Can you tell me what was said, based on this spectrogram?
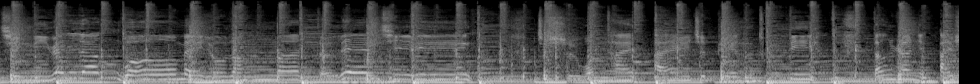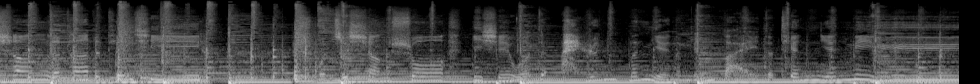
请你原谅我没有浪漫的恋情只是我太爱这片土地当然也爱上了它的天气。我只想说一些我的爱人们也能明白的甜言蜜语。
